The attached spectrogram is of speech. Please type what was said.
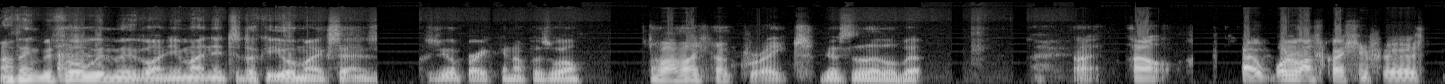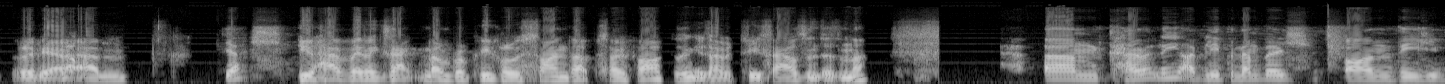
I think before we move on, you might need to look at your mic settings because you're breaking up as well, Oh, am I? Oh, great. just a little bit. Well, Uh, one last question for Olivia. Yeah. Um, Yes. do you have an exact number of people who have signed up so far? I think it's over 2,000, isn't there? Um, currently, I believe the numbers on the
